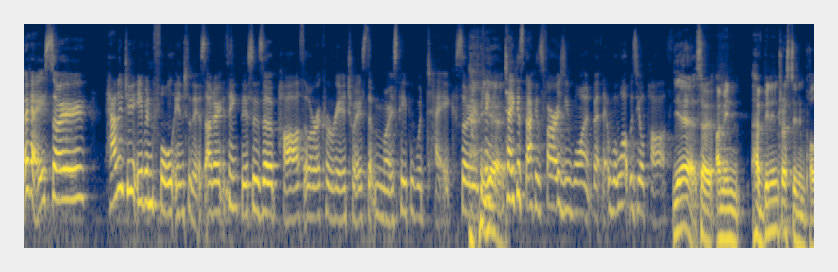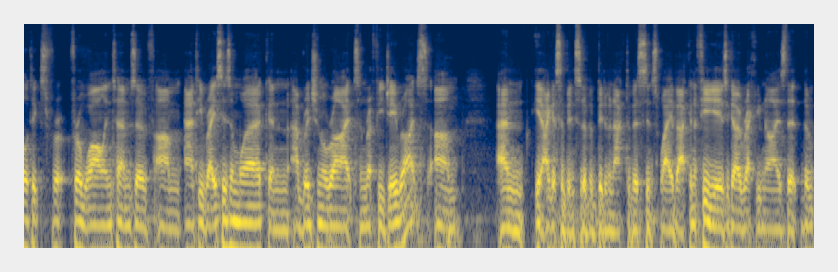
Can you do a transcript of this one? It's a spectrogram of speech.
Okay, so how did you even fall into this? I don't think this is a path or a career choice that most people would take. So yeah. take us back as far as you want, but what was your path? Yeah, so I mean, have been interested in politics for, for a while in terms of um, anti-racism work and Aboriginal rights and refugee rights. Um, and yeah, I guess I've been sort of a bit of an activist since way back. And a few years ago, recognised that the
